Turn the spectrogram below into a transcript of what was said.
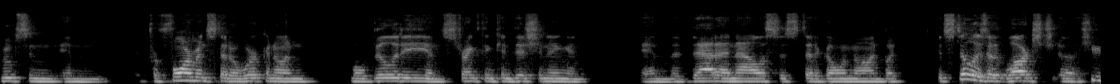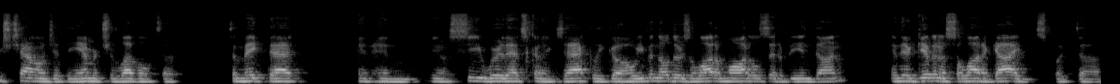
groups in in performance that are working on mobility and strength and conditioning and and the data analysis that are going on. But it still is a large, uh, huge challenge at the amateur level to to make that and, and you know see where that's going to exactly go even though there's a lot of models that are being done and they're giving us a lot of guidance. But uh,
